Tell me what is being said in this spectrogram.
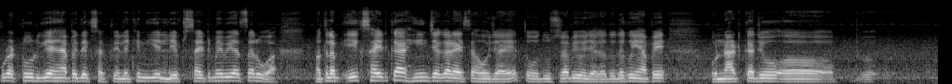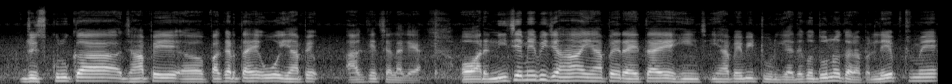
पूरा टूट गया यहाँ पे देख सकते हो, लेकिन ये लेफ़्ट साइड में भी असर हुआ। मतलब एक साइड का हिंज अगर ऐसा हो जाए तो दूसरा भी हो जाएगा। तो देखो, यहाँ पे वो नाट का जो जो स्क्रू का जहाँ पे पकड़ता है, वो यहाँ पे आगे चला गया। और नीचे में भी जहाँ यहाँ पे रहता है हिंज यहाँ पे भी टूट गया। देखो, दोनों तरफ़ लेफ़्ट में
